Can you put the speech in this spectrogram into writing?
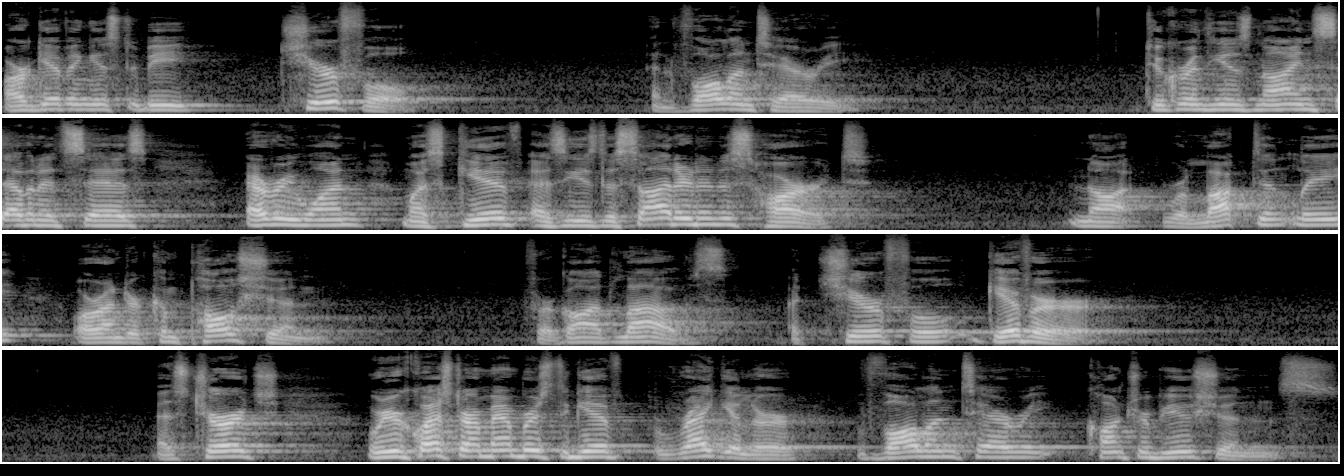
Our giving is to be cheerful and voluntary. 2 Corinthians 9 7, it says, Everyone must give as he has decided in his heart, not reluctantly or under compulsion, for God loves a cheerful giver. As church, we request our members to give regular voluntary contributions.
